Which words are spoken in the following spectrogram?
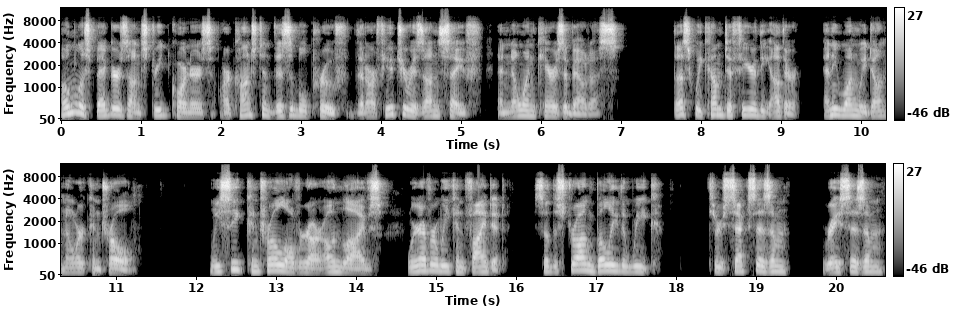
Homeless beggars on street corners are constant visible proof that our future is unsafe and no one cares about us. Thus, we come to fear the other, anyone we don't know or control. We seek control over our own lives wherever we can find it, so the strong bully the weak through sexism, racism,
